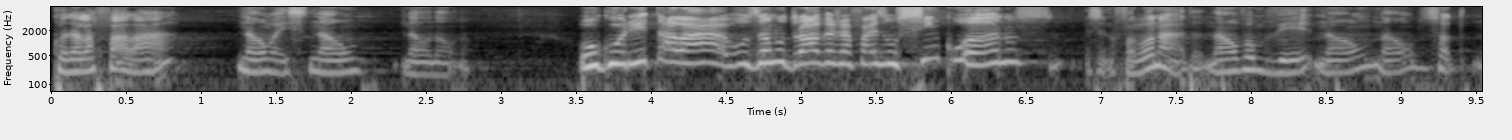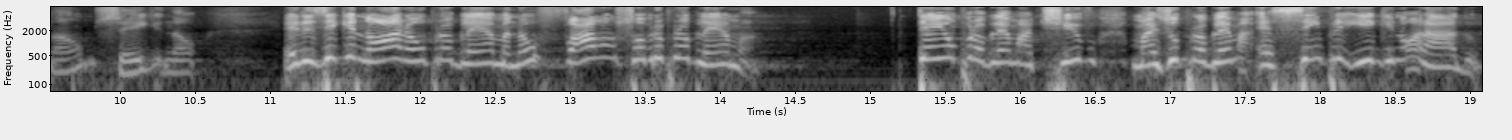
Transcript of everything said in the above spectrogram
Quando ela falar, não, mas não, não, não. O guri está lá usando droga já faz uns cinco anos. Você não falou nada. Não, vamos ver. Não, não, só, não, sei, não. Eles ignoram o problema, não falam sobre o problema. Tem um problema ativo, mas o problema é sempre ignorado.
